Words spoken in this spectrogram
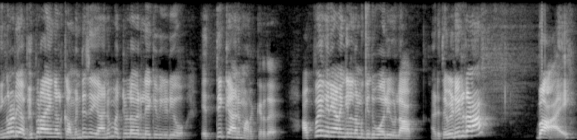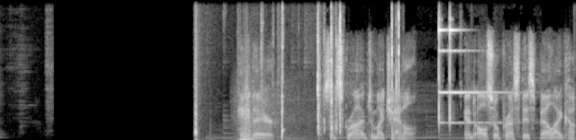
നിങ്ങളുടെ അഭിപ്രായങ്ങൾ കമന്റ് ചെയ്യാനും മറ്റുള്ളവരിലേക്ക് വീഡിയോ എത്തിക്കാനും മറക്കരുത് അപ്പോൾ എങ്ങനെയാണെങ്കിൽ നമുക്ക് ഇതുപോലെയുള്ള അടുത്ത വീഡിയോയിൽ കാണാം bye Hey there. Subscribe to my channel. And also press this bell icon.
